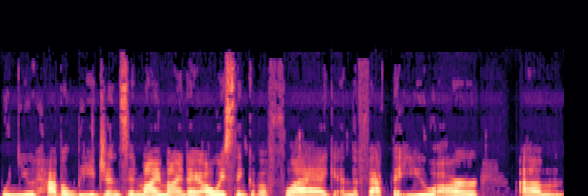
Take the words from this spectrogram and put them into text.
when you have allegiance, in my mind, I always think of a flag and the fact that you are, um,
